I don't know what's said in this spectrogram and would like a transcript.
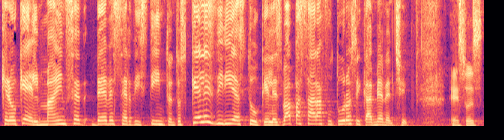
Creo que el mindset debe ser distinto. Entonces, ¿qué les dirías tú que les va a pasar a futuro si cambian el chip? Eso es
